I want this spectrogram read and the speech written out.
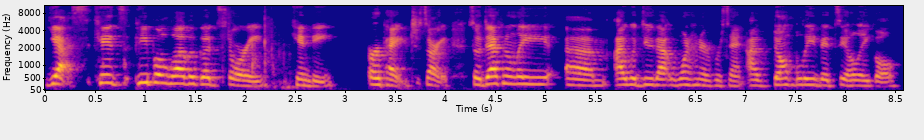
yes, kids, people love a good story, Kendi or Paige. Sorry. So, definitely, um, I would do that 100%. I don't believe it's illegal.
